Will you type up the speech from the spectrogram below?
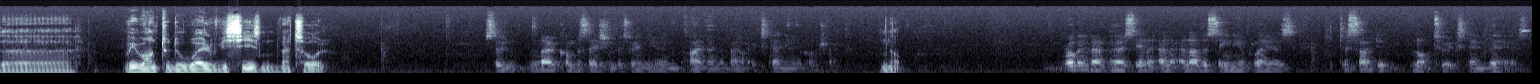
uh, we want to do well this season. That's all. So no conversation between you and Ivan about extending your contract. No. Robin van Persie and, and, and other senior players decided not to extend theirs.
